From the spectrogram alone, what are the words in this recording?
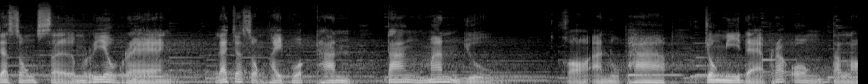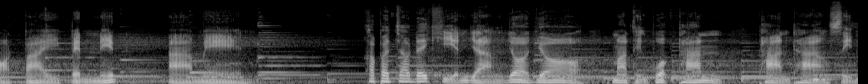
จะทรงเสริมเรี่ยวแรง และจะส่งให้พวกท่านตั้งมั่นอยู่ ขออนุภาพจงมีแด่พระองค์ตลอดไปเป็นนิจ อาเมน ข้าพเจ้าได้เขียนอย่างย่อๆ มาถึงพวกท่านผ่านทางศิน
